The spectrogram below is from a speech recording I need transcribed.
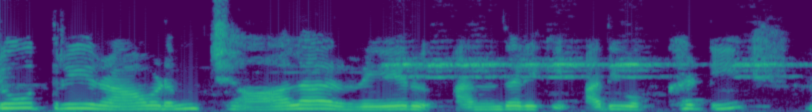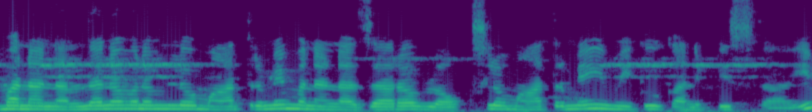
టూ త్రీ రావడం చాలా రేర్ అందరికీ. అది ఒక్కటి మన నందనవనంలో మాత్రమే మన నజారా వ్లాగ్స్లో మాత్రమే మీకు కనిపిస్తాయి.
